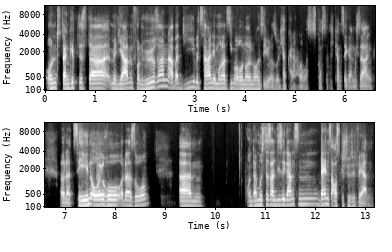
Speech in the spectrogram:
und dann gibt es da Milliarden von Hörern, aber die bezahlen im Monat 7,99 Euro oder so. Ich habe keine Ahnung, was das kostet. Ich kann es dir gar nicht sagen. Oder 10 Euro oder so. Ähm, und dann muss das an diese ganzen Bands ausgeschüttet werden,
